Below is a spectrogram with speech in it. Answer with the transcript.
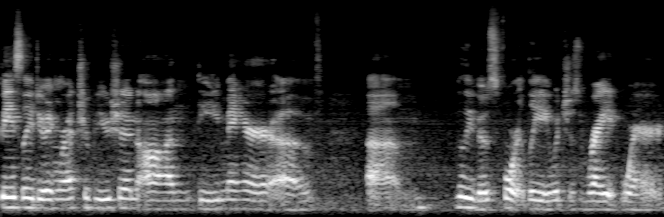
basically doing retribution on the mayor of, um, I believe it was Fort Lee, which is right where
